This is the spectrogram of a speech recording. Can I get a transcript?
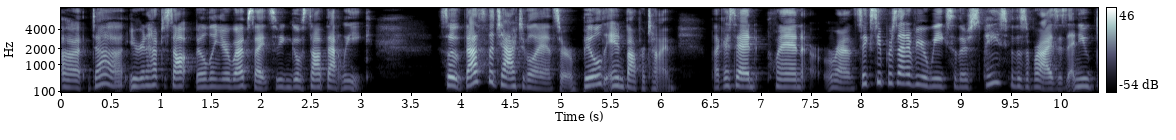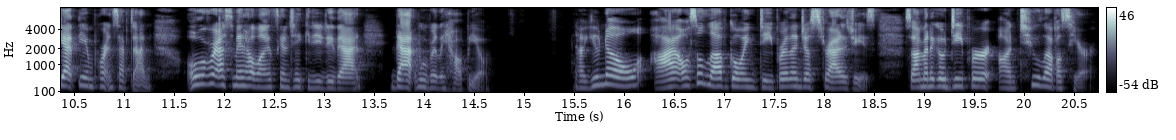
uh, duh, you're going to have to stop building your website so you can go stop that leak. So that's the tactical answer. Build in buffer time. Like I said, plan around 60% of your week so there's space for the surprises and you get the important stuff done. Overestimate how long it's going to take you to do that. That will really help you. Now, you know, I also love going deeper than just strategies. So I'm going to go deeper on two levels here.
